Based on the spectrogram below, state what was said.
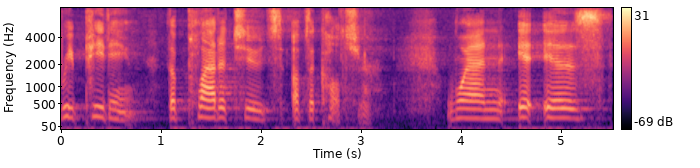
repeating the platitudes of the culture, when it is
